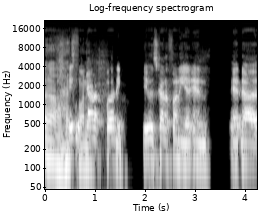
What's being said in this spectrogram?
Oh, that's it was funny. kind of funny. It was kind of funny, and and uh,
